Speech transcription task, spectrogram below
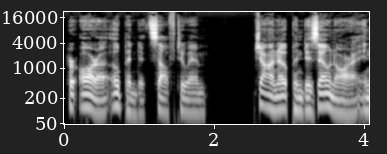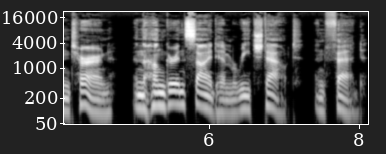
Her aura opened itself to him. John opened his own aura in turn, and the hunger inside him reached out and fed.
